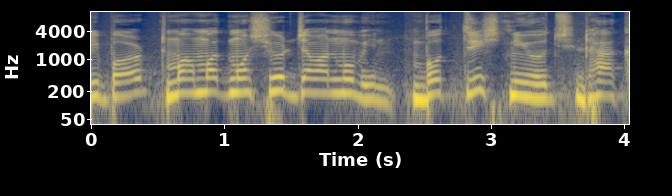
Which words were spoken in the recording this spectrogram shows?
রিপোর্ট মোহাম্মদ মশিউজ্জামান মুবিন বত্রিশ নিউজ ঢাকা।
